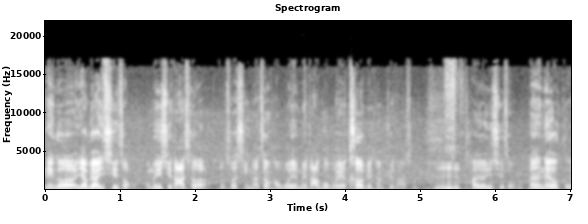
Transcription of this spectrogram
那个要不要一起走？我们一起搭车。”我说：“行啊，正好我也没搭过，我也特别想去搭车。”嗯。他就一起走。但是那个哥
